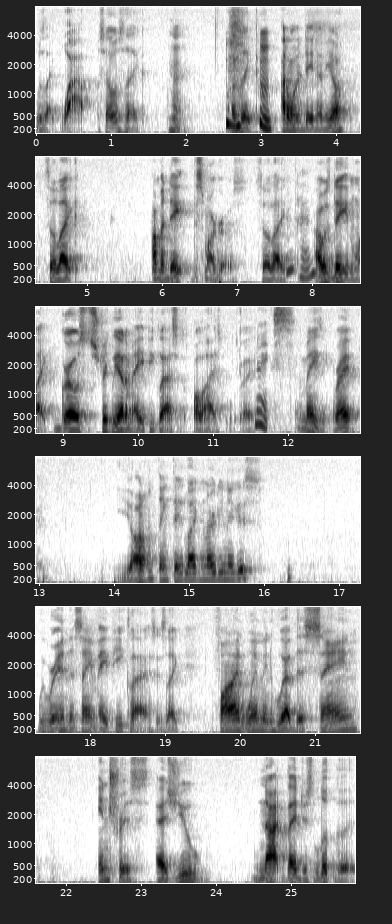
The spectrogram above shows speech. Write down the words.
was like wow. So I was like, hmm. I was like, Hmm. I don't want to date none of y'all. So like, I'm gonna date the smart girls. So like, Okay. I was dating like girls strictly out of my AP classes, all of high school, right? Nice. Amazing, right? Y'all don't think they like nerdy niggas? We were in the same AP class. It's like find women who have the same interests as you, not that just look good.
